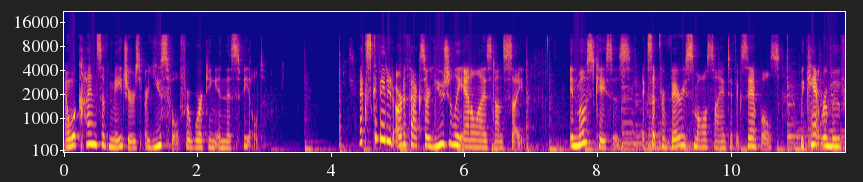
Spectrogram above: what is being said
And what kinds of majors are useful for working in this field? Excavated artifacts are usually analyzed on site, in most cases, except for very small scientific samples, we can't remove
